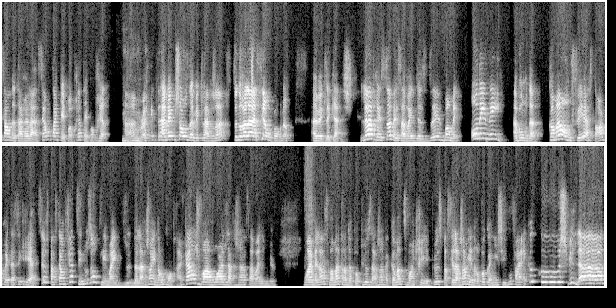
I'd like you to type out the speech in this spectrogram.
sors de ta relation, tant qu'elle n'est pas prête, elle n'est pas prête. Hein, mm-hmm. C'est la même chose avec l'argent. C'est une relation qu'on a avec le cash. Là, après ça, ben, ça va être de se dire, bon, mais on est né abondant. Comment on fait à cette heure pour être assez créatif? Parce qu'en fait, c'est nous autres les maîtres de l'argent et non le contraire. Quand je vais avoir de l'argent, ça va aller mieux. Oui, mais là, en ce moment, tu n'en as pas plus d'argent. Comment tu vas en créer plus? Parce que l'argent ne viendra pas cogner chez vous, faire coucou, je suis là.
